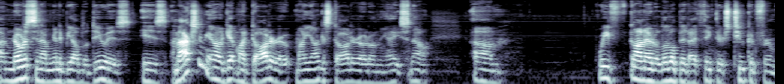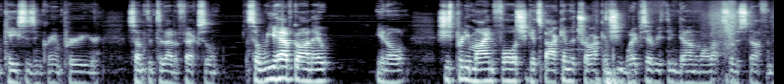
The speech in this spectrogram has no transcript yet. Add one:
I'm noticing I'm going to be able to do is is I'm actually going to get my daughter out, my youngest daughter out on the ice now. Um, we've gone out a little bit. I think there's two confirmed cases in Grande Prairie or something to that effect. So, so we have gone out. You know, she's pretty mindful. She gets back in the truck and she wipes everything down and all that sort of stuff, and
